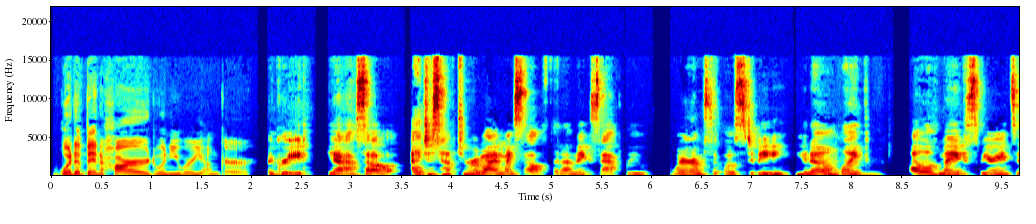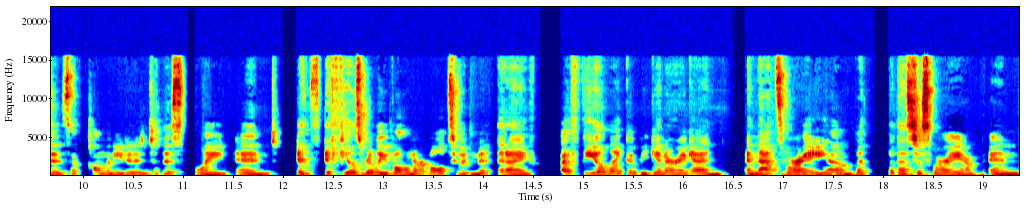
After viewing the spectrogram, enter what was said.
would have been hard when you were younger. Agreed. Yeah. So I just have to remind myself that I'm exactly where I'm supposed to be. You know, mm-hmm. like all of my experiences have culminated into this point, and it it feels really vulnerable to admit that I I feel like a beginner again and that's where. I am, but but that's just where I am and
